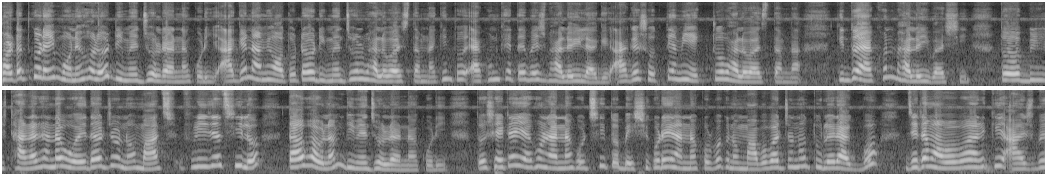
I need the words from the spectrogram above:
হঠাৎ করেই মনে হলো ডিমের ঝোল রান্না করি। আগে না আমি অতটাও ডিমের ঝোল ভালোবাসতাম না, কিন্তু এখন খেতে বেশ ভালোই লাগে। আগে সত্যি আমি একটুও ভালোবাসতাম না, কিন্তু এখন ভালোই বাসি। তো ঠান্ডা ঠান্ডা ওয়েদার জন্য মাছ ফ্রিজে ছিল, তাও ভাবলাম ডিমের ঝোল রান্না করি। তো সেটাই এখন রান্না করছি। তো বেশি করেই রান্না করব, কেন মা বাবার জন্য তুলে রাখব, যেটা মা বাবা আর কি আসবে,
